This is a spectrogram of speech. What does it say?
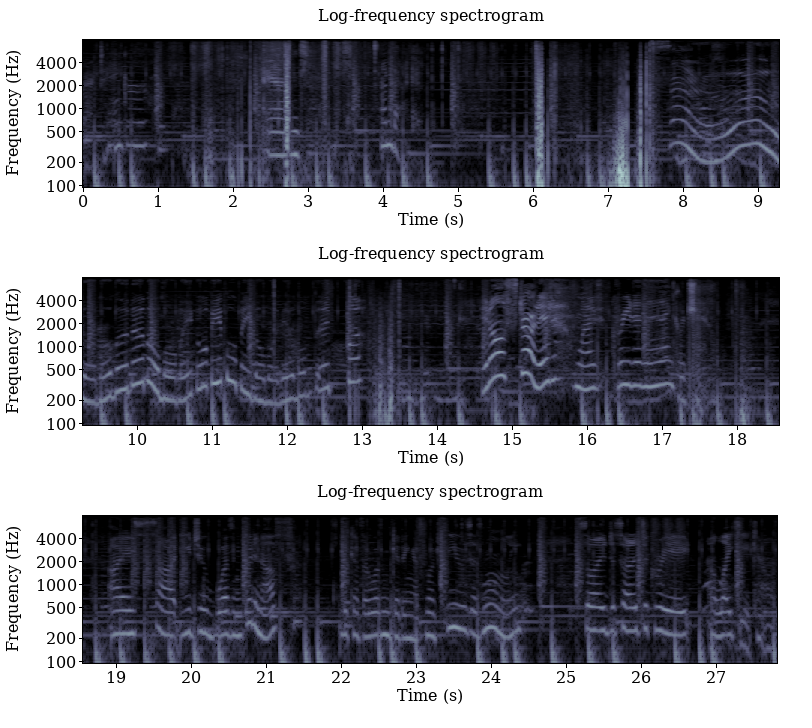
Back to Anchor, and I'm back. So. It all started when I created an Anchor channel. I thought YouTube wasn't good enough because I wasn't getting as much views as normally, so I decided to create a Likee account.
